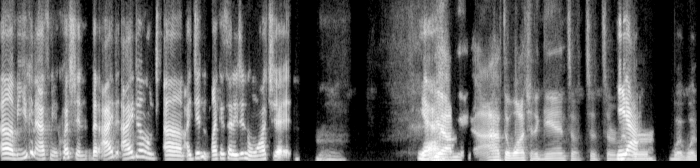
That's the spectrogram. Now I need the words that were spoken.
um you can ask me a question, but I I don't um I didn't like I said I didn't watch it. Mhm. Yeah. Yeah, I mean, I have to watch it again to to, to Yeah. remember what what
